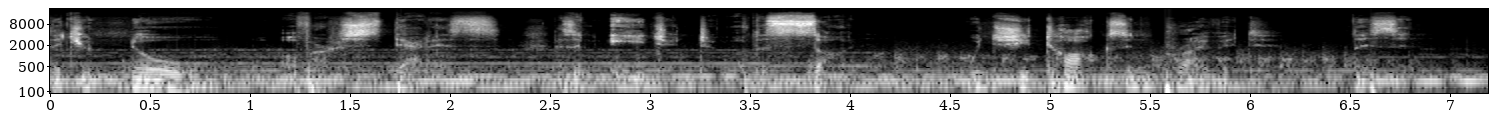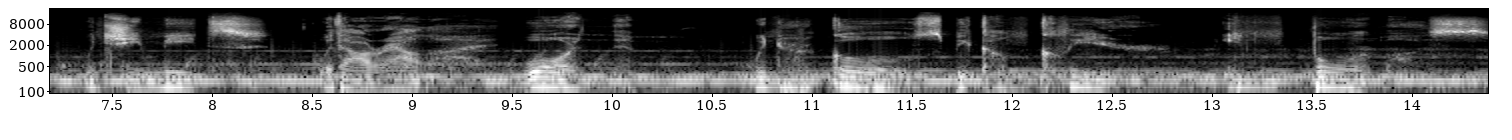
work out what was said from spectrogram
that you know of her status as an agent of the sun. When she talks in private, listen. When she meets with our ally, warn them. When her goals become clear, inform us.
